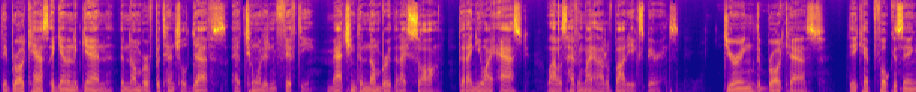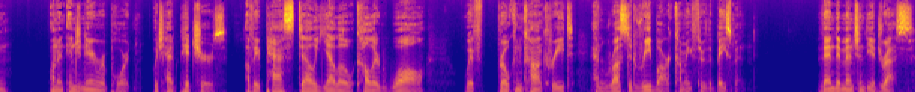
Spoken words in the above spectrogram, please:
They broadcast again and again the number of potential deaths at 250, matching the number that I saw that I knew I asked while I was having my out of body experience. During the broadcast, they kept focusing on an engineering report which had pictures of a pastel yellow colored wall with broken concrete and rusted rebar coming through the basement. Then they mentioned the address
